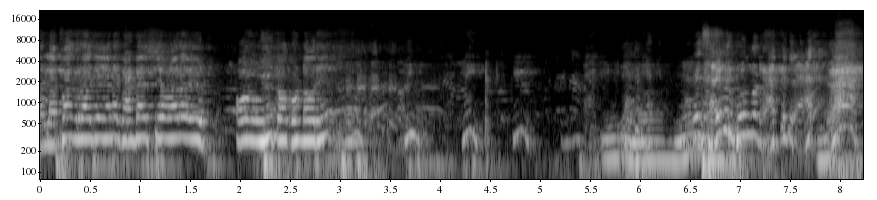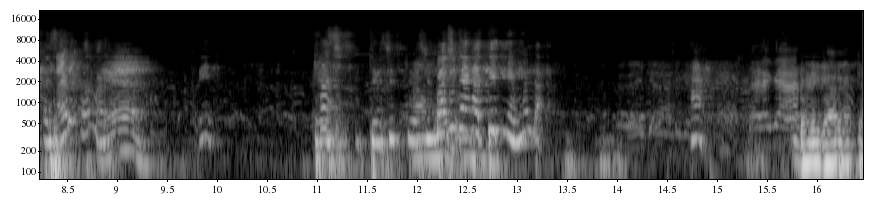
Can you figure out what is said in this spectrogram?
ಅಲ್ಲಿ ಅಪ್ಪಂಗ ರಾಜ ಏನೋ ಗಂಡ ಸೇವಾರ ಇವ್ ಫೋನ್ ಮಾಡ್ರಿ ಹಾಕಿದ್ರೆ? ಫೋನ್ ಮಾಡ್ರಿ. ತಿಳಿಸಿ ತಿಳಿಸಿ ಬಸ್ನಾಗ ಹತ್ತಿದ್ನಿ ಮುಂದ. ಹಾ. ಬೆಳಿಗ್ಗೆ ಆರು ಗಂಟೆ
